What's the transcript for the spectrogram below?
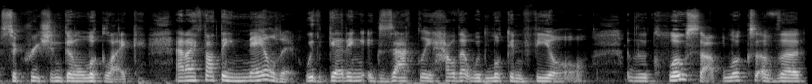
secretion going to look like? And I thought they nailed it with getting exactly how that would look and feel. The close up looks of the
